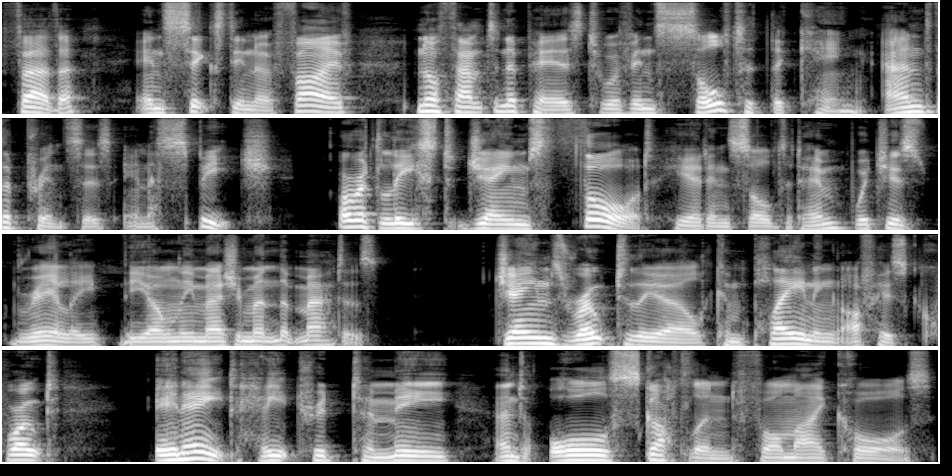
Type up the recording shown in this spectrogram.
Further, in 1605, Northampton appears to have insulted the king and the princes in a speech, or at least James thought he had insulted him, which is really the only measurement that matters. James wrote to the Earl complaining of his quote, innate hatred to me and all Scotland for my cause.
